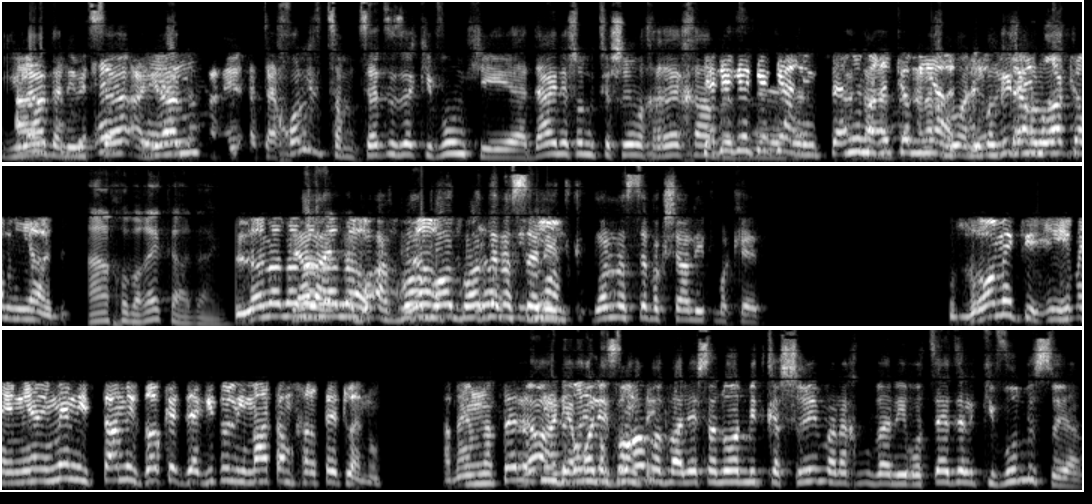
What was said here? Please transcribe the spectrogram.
גלעד, אני מצטער, גלעד, אתה יכול לצמצת איזה כיוון, כי עדיין יש לנו מתקשרים אחריך. כן, כן, כן, כן, אני מסיים עם הרקע מיד. אני מרגיש שאנחנו מיד. אנחנו ברקע עדיין. לא, לא, לא, לא, לא. אז בוא ננסה בבקשה להתמקד. זרום איתי, אם אני סתם אזרוק את זה, יגידו לי מה אתה מחרטט לנו. אבל אני מנסה לא, אני יכול לזרום, אבל יש לנו עוד מתקשרים ואני רוצה את זה לכיוון מסוים.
